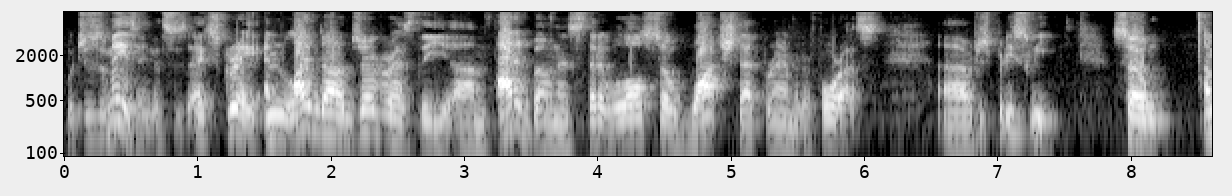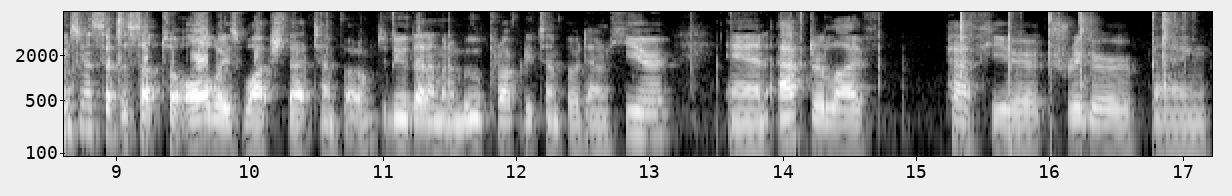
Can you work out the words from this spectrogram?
which is amazing. It's, it's great. And Live.Observer has the um, added bonus that it will also watch that parameter for us, uh, which is pretty sweet. So I'm just going to set this up to always watch that tempo. To do that, I'm going to move property tempo down here, and after live path here, trigger, bang,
